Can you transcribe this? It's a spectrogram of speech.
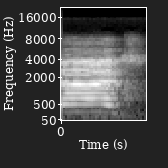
Bastards!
